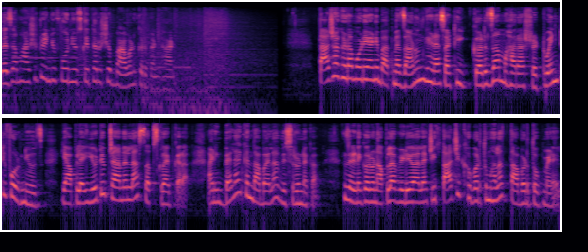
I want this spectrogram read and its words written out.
गजा महाराष्ट्र ट्वेंटी फोर न्यूज के तर ऋषभ बावणकर कंठाण. ताज्या घडामोडी आणि बातम्या जाणून घेण्यासाठी गरजा महाराष्ट्र ट्वेंटी फोर न्यूज या आपल्या यूट्यूब चॅनलला सबस्क्राईब करा आणि बेलायकन दाबायला विसरू नका. जेणेकरून आपला व्हिडिओ आल्याची ताजी खबर तुम्हाला ताबडतोब मिळेल.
